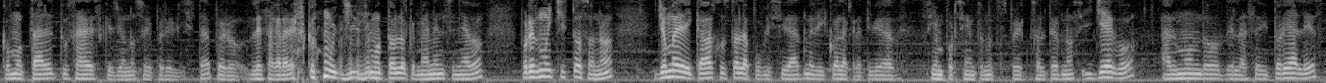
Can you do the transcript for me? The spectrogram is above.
Como tal, tú sabes que yo no soy periodista, pero les agradezco muchísimo todo lo que me han enseñado, pero es muy chistoso, ¿no? Yo me dedicaba justo a la publicidad, me dedico a la creatividad 100% en otros proyectos alternos y llego al mundo de las editoriales,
